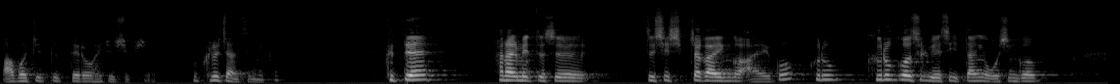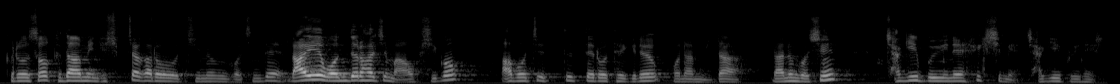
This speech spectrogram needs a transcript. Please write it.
아버지 뜻대로 해 주십시오. 그러지 않습니까? 그때 하나님의 뜻을 뜻이 십자가인 거 알고 그러, 그런 것을 위해서 이 땅에 오신 것 그래서 그 다음에 이제 십자가로 지는 것인데 나의 원대로 하지 마옵시고 아버지 뜻대로 되기를 원합니다라는 것이 자기 부인의 핵심이에요. 자기 부인의 핵심.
